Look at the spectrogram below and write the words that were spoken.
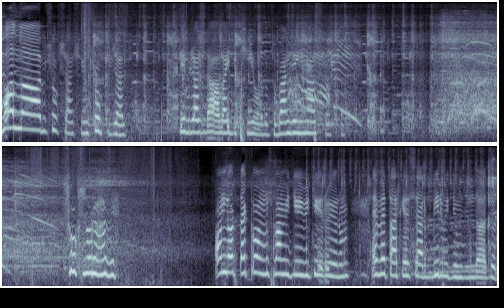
Vallahi abi çok şanslıyım. Çok güzel. Bir biraz daha alaydık iyi olurdu. Bence yine az oldu. Çok zor abi. 14 dakika olmuş ben videoyu bitiriyorum. Evet arkadaşlar bir videomuzun daha dur.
